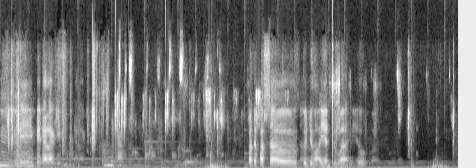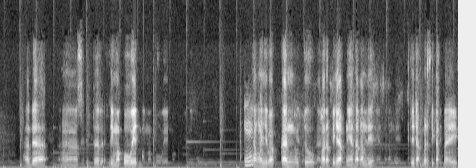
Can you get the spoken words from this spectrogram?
Hmm, ini hmm, beda lagi. Nah, pada pasal 7 ayat 2 itu ada eh, sekitar lima poin Oke. yang menyebabkan itu para pihak menyatakan dia tidak bertikat baik.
